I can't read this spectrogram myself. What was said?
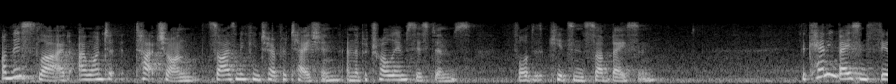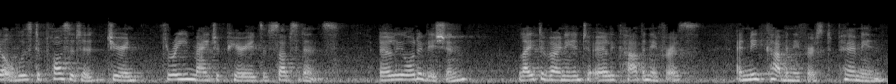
On this slide, I want to touch on seismic interpretation and the petroleum systems for the Kidson Subbasin. The Canning Basin fill was deposited during three major periods of subsidence early Ordovician, late Devonian to early Carboniferous, and mid Carboniferous to Permian.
